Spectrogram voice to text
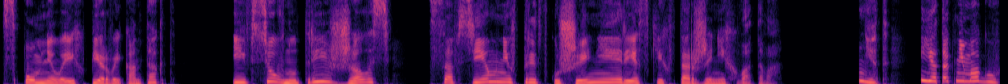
вспомнила их первый контакт, и все внутри сжалось совсем не в предвкушении резких вторжений Хватова. «Нет, я так не могу!»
